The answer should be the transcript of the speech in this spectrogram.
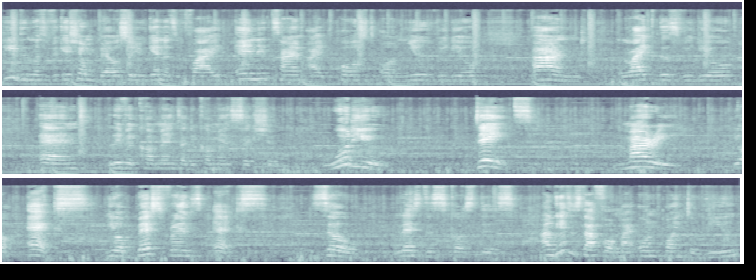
hit the notification bell so you get notified anytime i post a new video. And like this video and leave a comment at the comment section. Would you date marry your ex your best friend's ex? So let's discuss this. I'm going to start from my own point of view.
